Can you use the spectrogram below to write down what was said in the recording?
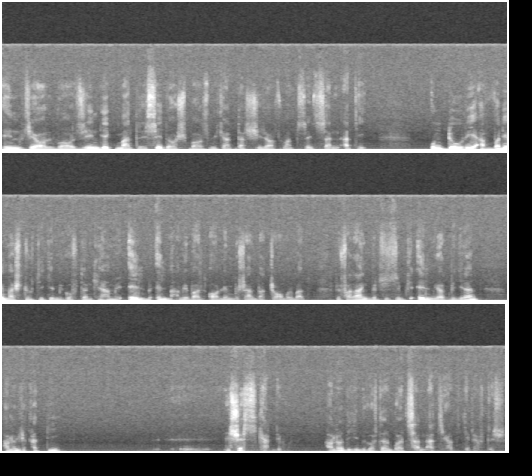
این زیالوازین یک مدرسه داشت باز می‌کرد در شیراز مدرسه صنعتی. اون دوره اول مشروطی که می‌گفتن که همه علم علم همه باید عالم باشن بچه همه باید به فرنگ برسیم که علم یاد بگیرن حالا یه قدی نشست کرده بود حالا دیگه می‌گفتن باید صنعت یاد گرفتش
